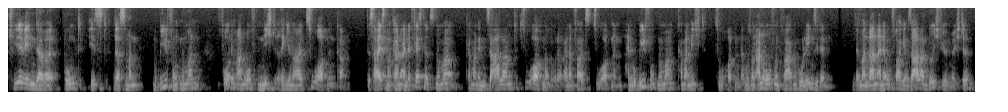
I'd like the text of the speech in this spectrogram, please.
schwerwiegendere Punkt ist, dass man Mobilfunknummern vor dem Anruf nicht regional zuordnen kann. Das heißt, man kann eine Festnetznummer, kann man in Saarland zuordnen oder Rheinland-Pfalz zuordnen. Eine Mobilfunknummer kann man nicht zuordnen. Da muss man anrufen und fragen, wo leben Sie denn? wenn man dann eine Umfrage im Saarland durchführen möchte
